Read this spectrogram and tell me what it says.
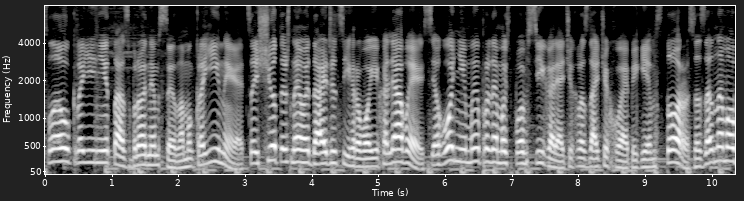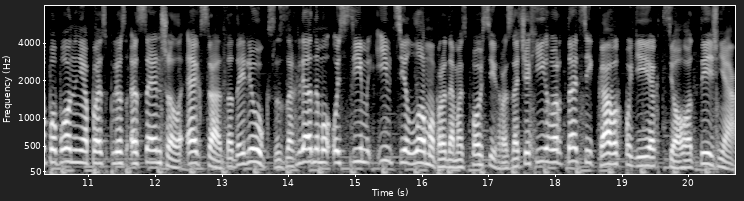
Слава Україні та Збройним силам України! Це щотижневий дайджест ігрової халяви. Сьогодні ми пройдемось по всіх гарячих роздачах у Epic Game Store. Зазирнемо поповнення PS Plus Essential, Extra та Deluxe. Заглянемо у Steam і в цілому пройдемось по всіх роздачах ігор та цікавих подіях цього тижня.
